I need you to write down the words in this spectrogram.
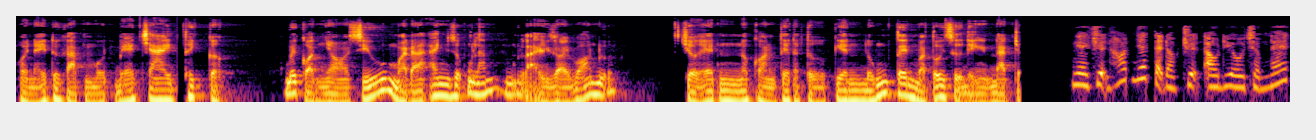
Hồi nãy tôi gặp một bé trai thích cực. Mới còn nhỏ xíu mà đã anh dũng lắm, Lại giỏi võ nữa. Chưa hết, nó còn tên là Tử Kiên, Đúng tên mà tôi dự định đặt cho Nghe chuyện hot nhất tại đọc audio.net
